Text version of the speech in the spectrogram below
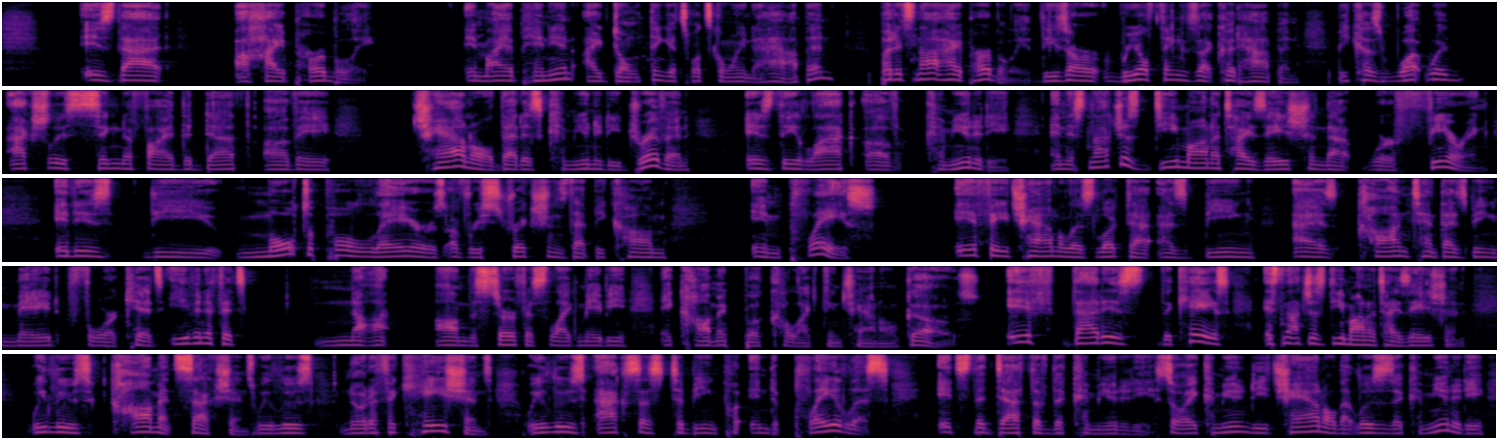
Is that a hyperbole? In my opinion, I don't think it's what's going to happen, but it's not hyperbole. These are real things that could happen because what would actually signify the death of a channel that is community driven is the lack of community. And it's not just demonetization that we're fearing, it is the multiple layers of restrictions that become in place if a channel is looked at as being as content that's being made for kids even if it's not on the surface like maybe a comic book collecting channel goes. If that is the case, it's not just demonetization. We lose comment sections, we lose notifications, we lose access to being put into playlists. It's the death of the community. So, a community channel that loses a community,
